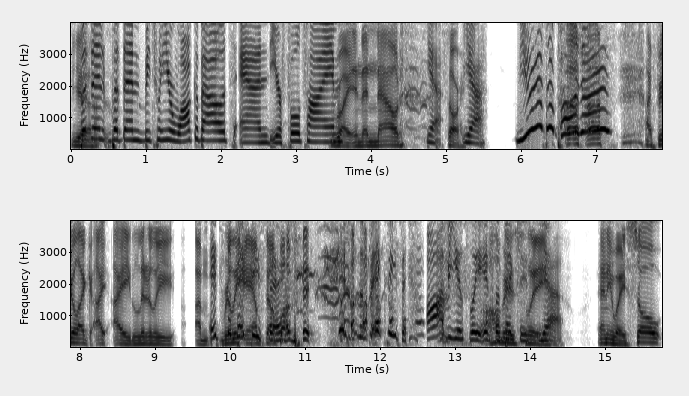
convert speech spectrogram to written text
Yeah. But then, but then between your walkabouts and your full time, right, and then now, Yeah, sorry. yeah. You don't have to apologize. I feel like I, I literally, I'm It's the really pixie amped up on it. it's the pixie. stick. Obviously, it's the pixie. Obviously. Yeah. anyway, so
